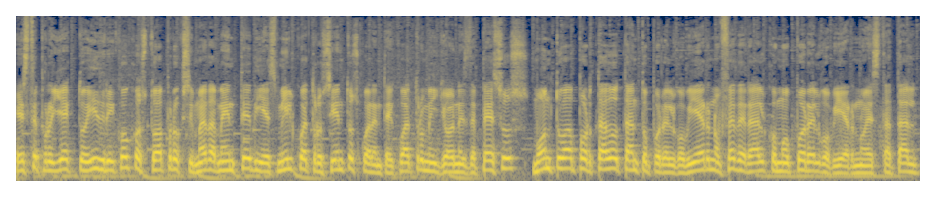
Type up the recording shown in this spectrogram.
Este proyecto hídrico costó aproximadamente 10.444 millones de pesos, monto aportado tanto por el gobierno federal como por el gobierno estatal.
